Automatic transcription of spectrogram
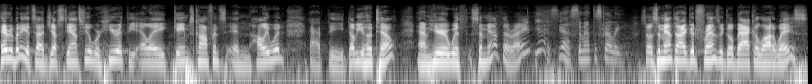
Hey, everybody, it's uh, Jeff Stansfield. We're here at the LA Games Conference in Hollywood at the W Hotel, and I'm here with Samantha, right? Yes, yes, Samantha Scully. So, Samantha and I are good friends. We go back a lot of ways.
